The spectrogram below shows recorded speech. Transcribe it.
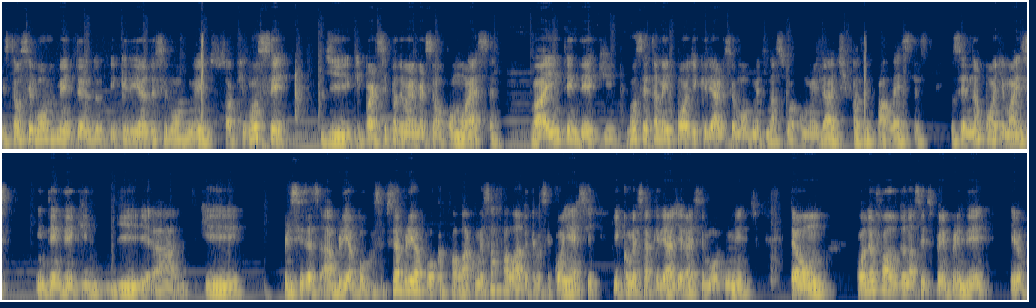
estão se movimentando e criando esse movimento. Só que você, de, que participa de uma imersão como essa, vai entender que você também pode criar o seu movimento na sua comunidade, fazer palestras. Você não pode mais entender que, de, que precisa abrir a boca. Você precisa abrir a boca, falar, começar a falar do que você conhece e começar a criar, gerar esse movimento. Então, quando eu falo do Nascidos para Empreender, eu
